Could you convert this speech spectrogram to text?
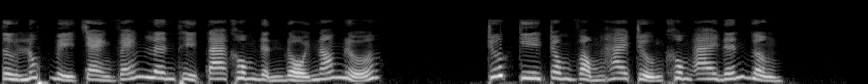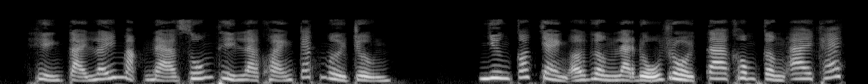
Từ lúc bị chàng vén lên thì ta không định đội nó nữa. Trước kia trong vòng hai trượng không ai đến gần. Hiện tại lấy mặt nạ xuống thì là khoảng cách 10 trượng. Nhưng có chàng ở gần là đủ rồi ta không cần ai khác.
